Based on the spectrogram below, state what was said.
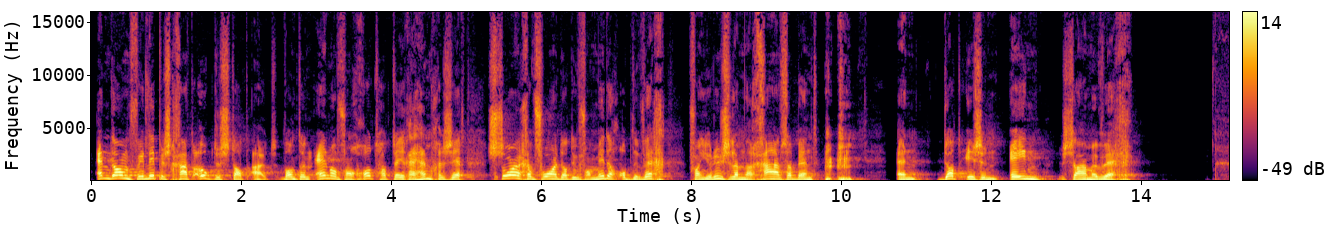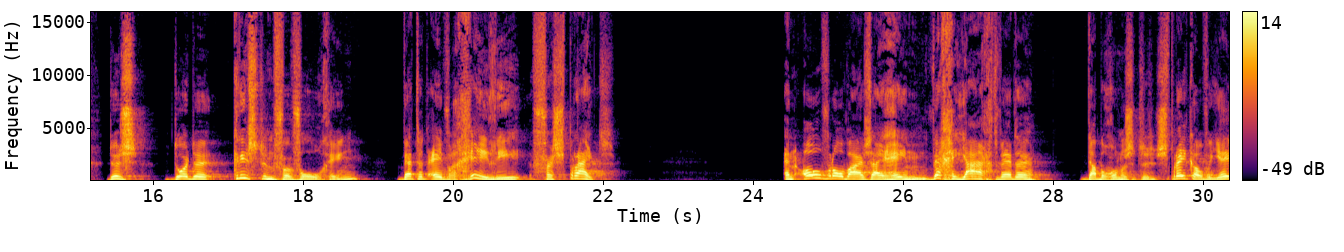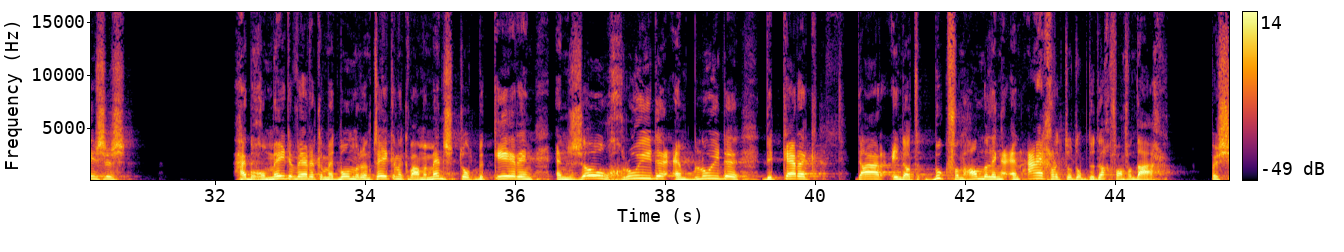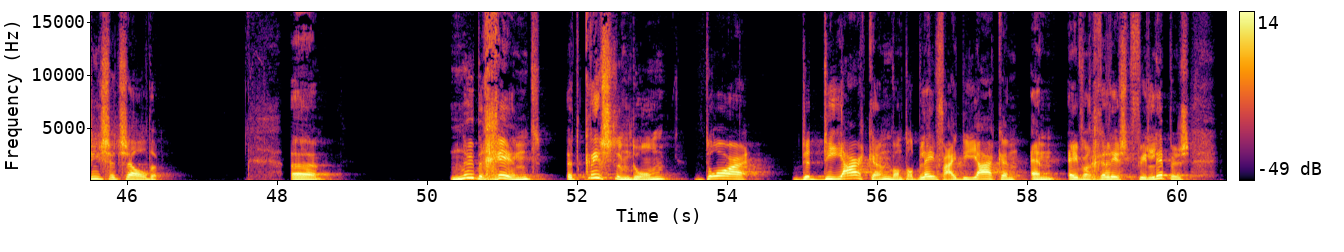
En dan, Filippus gaat ook de stad uit. Want een engel van God had tegen hem gezegd: Zorg ervoor dat u vanmiddag op de weg van Jeruzalem naar Gaza bent. en dat is een eenzame weg. Dus door de christenvervolging werd het evangelie verspreid. En overal waar zij heen weggejaagd werden, daar begonnen ze te spreken over Jezus. Hij begon medewerken met wonderen en tekenen, kwamen mensen tot bekering. En zo groeide en bloeide de kerk daar in dat boek van handelingen en eigenlijk tot op de dag van vandaag. Precies hetzelfde. Uh, nu begint het christendom door de diaken, want dat bleef hij, diaken en evangelist Filippus,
